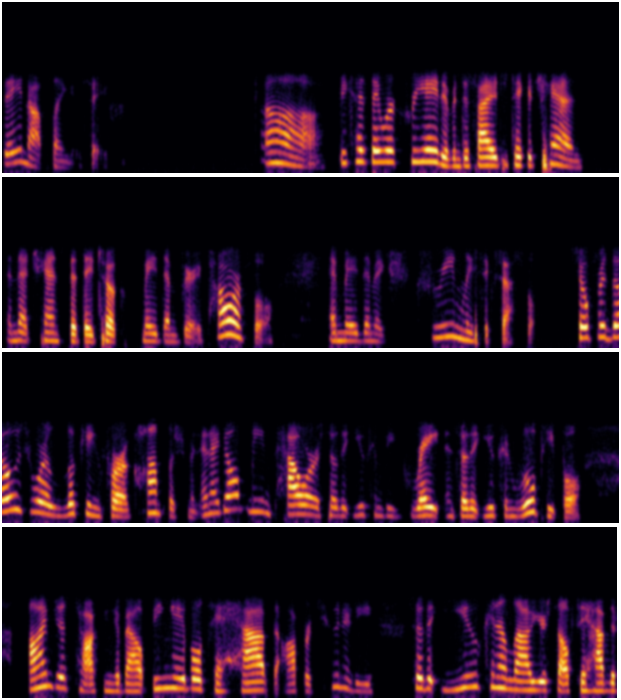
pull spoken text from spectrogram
they not playing it safe? Ah, because they were creative and decided to take a chance, and that chance that they took made them very powerful and made them extremely successful. So, for those who are looking for accomplishment, and I don't mean power so that you can be great and so that you can rule people, I'm just talking about being able to have the opportunity so that you can allow yourself to have the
